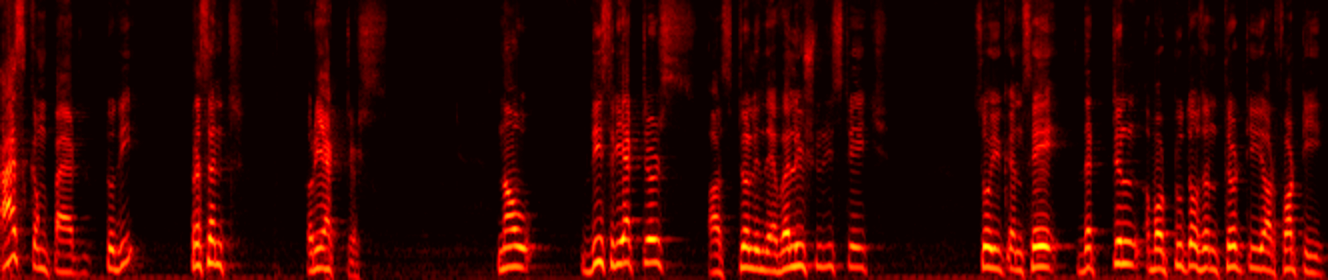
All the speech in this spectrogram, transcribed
as compared to the present reactors. Now these reactors are still in the evolutionary stage. So you can say that till about 2030 or 40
